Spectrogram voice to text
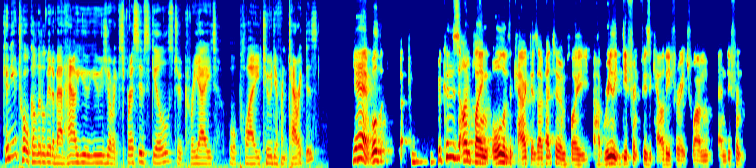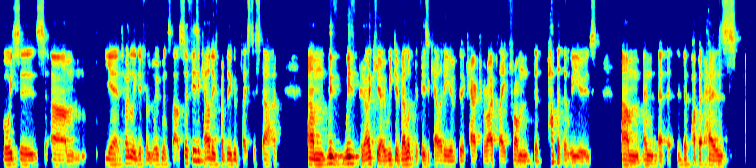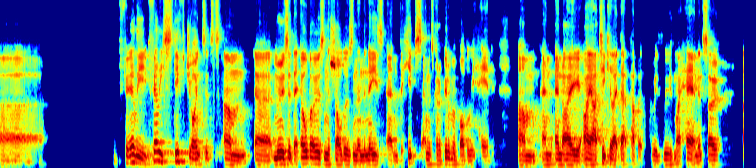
Can you talk a little bit about how you use your expressive skills to create or play two different characters? Yeah, well, because I'm playing all of the characters, I've had to employ uh, really different physicality for each one and different voices. Um, yeah, totally different movement styles. So physicality is probably a good place to start. Um, with with Pinocchio, we developed the physicality of the character I play from the puppet that we used um, and uh, the puppet has uh, fairly fairly stiff joints. It's um, uh, moves at the elbows and the shoulders, and then the knees and the hips, and it's got a bit of a bobbly head. Um, and and I, I articulate that puppet with with my hand, and so.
